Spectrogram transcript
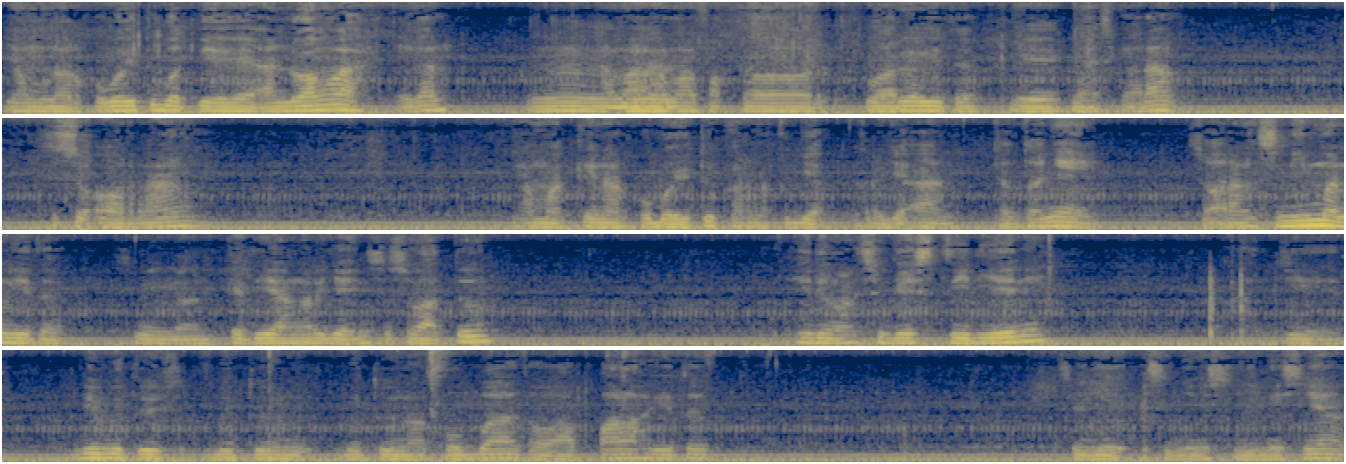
yang menarkoba itu buat gaya-gayaan doang lah ya kan hmm, sama sama faktor keluarga gitu Iya. nah sekarang seseorang yang makin narkoba itu karena kerja kerjaan. Contohnya seorang seniman gitu. Seniman. Ketika ngerjain sesuatu ya dengan sugesti dia nih anjir dia butuh butuh butuh narkoba atau apalah gitu. Seje- sejenis jenisnya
